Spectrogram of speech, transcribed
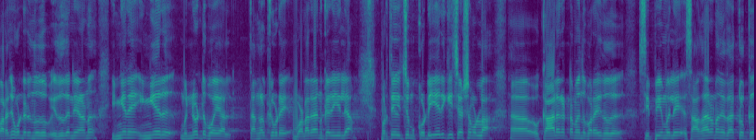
പറഞ്ഞുകൊണ്ടിരുന്നതും ഇതുതന്നെയാണ്. ഇങ്ങനെ ഇങ്ങേര് മുന്നോട്ട് പോയാൽ തങ്ങൾക്കിവിടെ വളരാൻ കഴിയില്ല. പ്രത്യേകിച്ചും കൊടിയേരിക്ക് ശേഷമുള്ള കാലഘട്ടം എന്ന് പറയുന്നത് സി പി എമ്മിലെ സാധാരണ നേതാക്കൾക്ക്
